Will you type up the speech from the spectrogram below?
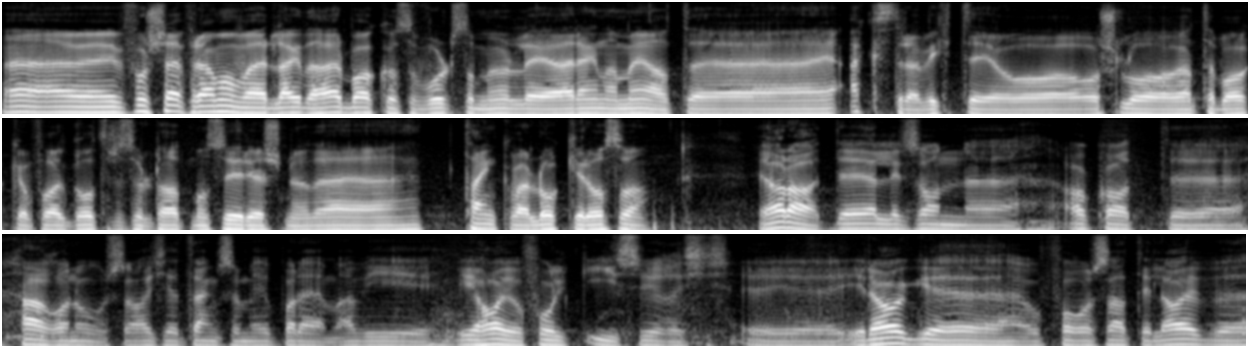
Eh, vi får se fremover. legge det her bak oss så fort som mulig. Jeg regner med at det er ekstra viktig å, å slå tilbake og få et godt resultat mot Zürich nå. Det tenker vel dere også? Ja da, det er litt sånn uh, akkurat her og nå så har jeg ikke tenkt så mye på det. Men vi, vi har jo folk i Zürich i dag for å sette i live.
